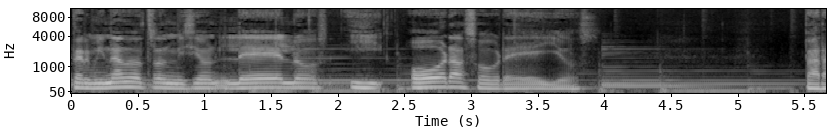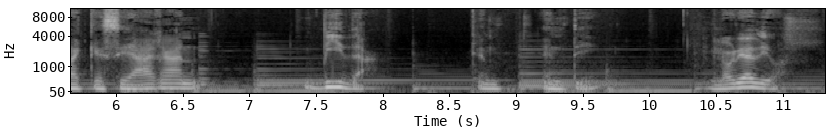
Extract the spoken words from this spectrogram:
Terminando la transmisión, léelos y ora sobre ellos para que se hagan vida en, en ti. Gloria a Dios.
